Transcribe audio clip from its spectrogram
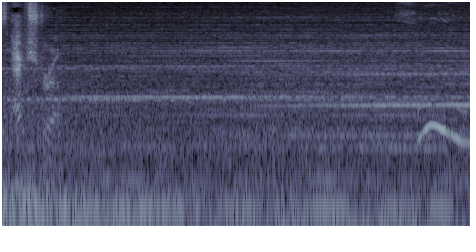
It. Extra? Whew.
